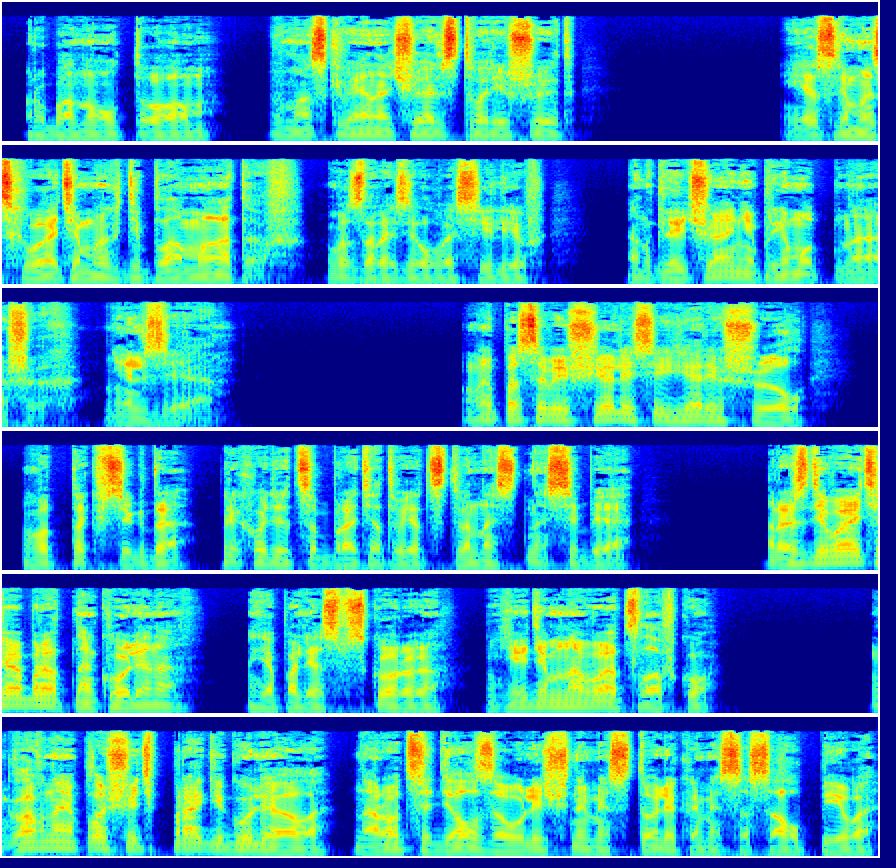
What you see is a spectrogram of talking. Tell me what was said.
— рубанул Том. «В Москве начальство решит». «Если мы схватим их дипломатов», — возразил Васильев, — «англичане примут наших. Нельзя». Мы посовещались, и я решил. Вот так всегда. Приходится брать ответственность на себя. «Раздевайте обратно Колина». Я полез в скорую. «Едем на Вацлавку». Главная площадь Праги гуляла. Народ сидел за уличными столиками, сосал пиво.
